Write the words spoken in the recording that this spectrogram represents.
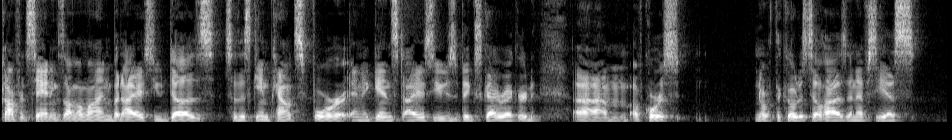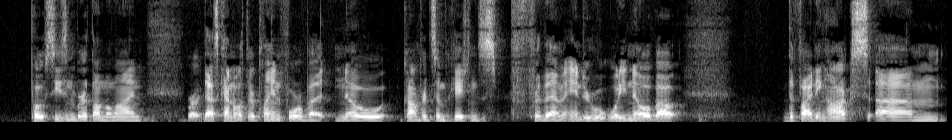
conference standings on the line, but ISU does. So this game counts for and against ISU's Big Sky record. Um, of course, North Dakota still has an FCS postseason berth on the line. Right. That's kind of what they're playing for, but no conference implications for them. Andrew, what do you know about the Fighting Hawks? Um,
